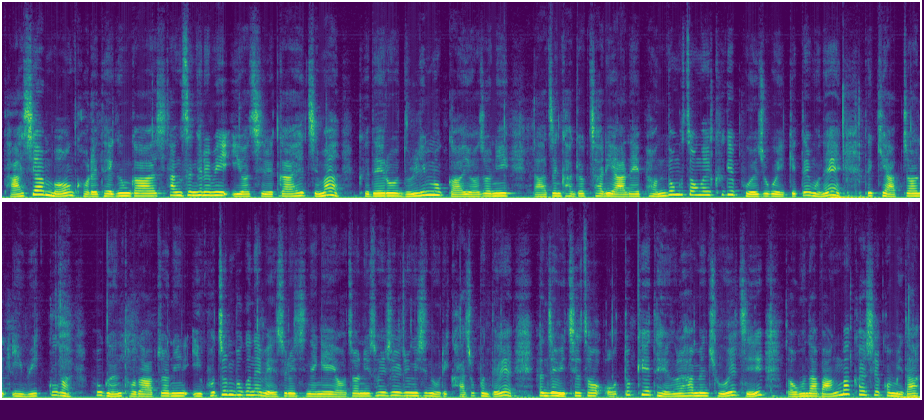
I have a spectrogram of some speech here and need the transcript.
다시 한번 거래 대금과 상승 흐름이 이어질까 했지만 그대로 눌림목과 여전히 낮은 가격 자리 안에 변동성을 크게 보여주고 있기 때문에 특히 앞전 이 윗구간 혹은 더더 앞전인 이 고점 부근의 매수를 진행해 여전히 손실 중이신 우리 가족분들 현재 위치에서 어떻게 대응을 하면 좋을지 너무나 막막하실 겁니다.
